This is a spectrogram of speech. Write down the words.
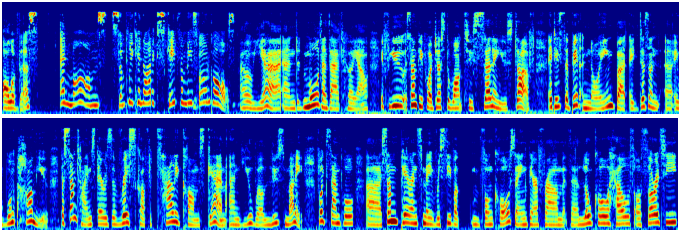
all of this and moms simply cannot escape from these phone calls. Oh yeah, and more than that, He Yang, if you some people are just want to selling you stuff, it is a bit annoying, but it doesn't, uh, it won't harm you. But sometimes there is a risk of a telecom scam, and you will lose money. For example, uh, some parents may receive a phone call saying they're from the local health authority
